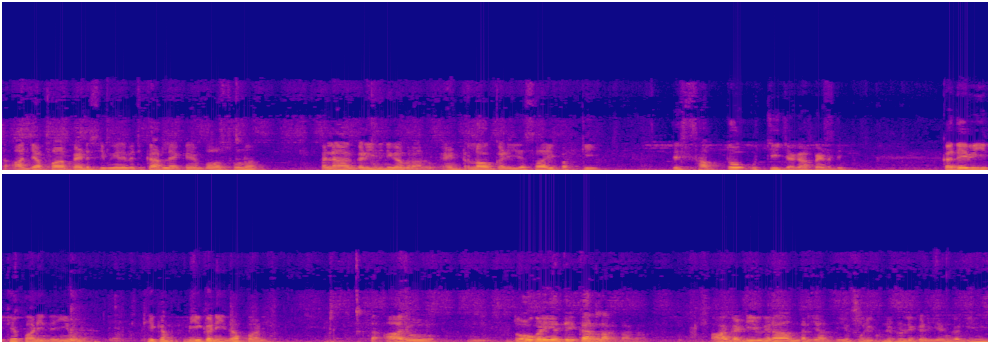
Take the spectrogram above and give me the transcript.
ਤਾਂ ਅੱਜ ਆਪਾਂ ਪਿੰਡ ਸਿਵੀਆਂ ਦੇ ਵਿੱਚ ਘਰ ਲੈ ਕੇ ਆਏ, ਬਹੁਤ ਸੋਹਣਾ। ਪਹਿਲਾਂ ਗਲੀ ਦੀ ਨਿਗਾਹ ਬਣਾ ਲਓ ਇੰਟਰਲੌਕ ਗਲੀ ਹੈ ਸਾਰੀ ਪੱਕੀ ਤੇ ਸਭ ਤੋਂ ਉੱਚੀ ਜਗ੍ਹਾ ਪਿੰਡ ਦੀ। ਕਦੇ ਵੀ ਜਿੱਥੇ ਪਾਣੀ ਨਹੀਂ ਆਉਂਦਾ, ਠੀਕ ਆ? ਮੀਂਹ ਕਣੀ ਦਾ ਪਾਣੀ। ਤਾਂ ਆਜੋ, ਦੋ ਗਲੀਆਂ ਤੇ ਘਰ ਲੱਗਦਾਗਾ ਆ ਗੱਡੀ ਵਗੈਰਾ ਅੰਦਰ ਜਾਂਦੀ ਹੈ ਪੂਰੀ ਖੁੱਲੀ ਡੁੱਲੀ ਗਲੀ ਇਹਨੂੰ ਲੱਗੀ ਹੋਈ,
